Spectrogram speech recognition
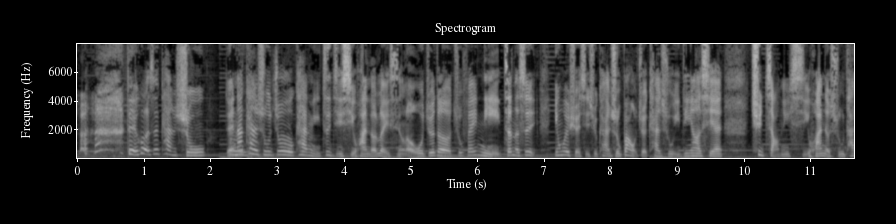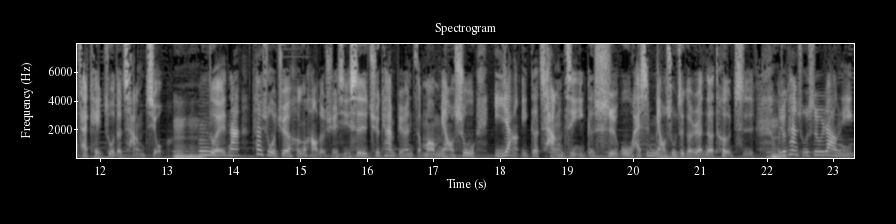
对，或者是看书。对，那看书就看你自己喜欢的类型了。我觉得，除非你真的是因为学习去看书，不然我觉得看书一定要先去找你喜欢的书，它才可以做得长久。嗯嗯，对。那看书，我觉得很好的学习是去看别人怎么描述一样一个场景、一个事物，还是描述这个人的特质。嗯、我觉得看书是让你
